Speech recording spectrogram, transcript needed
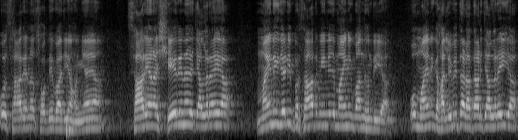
ਉਹ ਸਾਰਿਆਂ ਨਾਲ ਸੌਦੇਬਾਜ਼ੀਆਂ ਹੋਈਆਂ ਆ। ਸਾਰਿਆਂ ਨਾਲ ਸ਼ੇਅਰ ਇਹਨਾਂ ਦੇ ਚੱਲ ਰਹੇ ਆ। ਮਾਈਨਿੰਗ ਜਿਹੜੀ ਬਰਸਾਤ ਮਹੀਨੇ 'ਚ ਮਾਈਨਿੰਗ ਬੰਦ ਹੁੰਦੀ ਆ, ਉਹ ਮਾਈਨਿੰਗ ਹਾਲੇ ਵੀ ਧੜਾਧੜ ਚੱਲ ਰਹੀ ਆ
